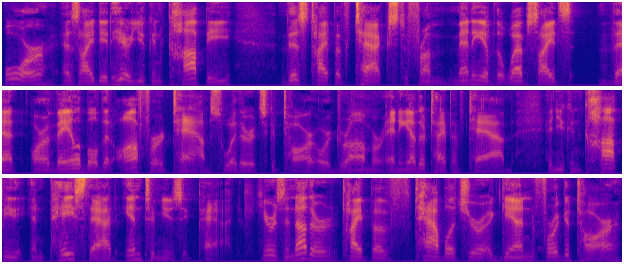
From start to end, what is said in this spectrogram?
or as I did here you can copy this type of text from many of the websites that are available that offer tabs, whether it's guitar or drum or any other type of tab, and you can copy and paste that into MusicPad. Here's another type of tablature again for a guitar,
